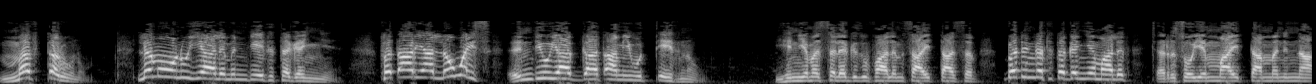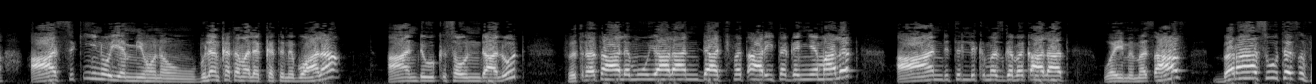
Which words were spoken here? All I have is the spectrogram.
መፍጠሩ ነው። ለመሆኑ ይህ ዓለም እንዴት ተገኘ? ፈጣሪ ያለው ወይስ እንዲሁ የአጋጣሚ ውጤት ነው? ይህን የመሰለ ግዙፍ ዓለም ሳይታሰብ በድንገት ተገኘ ማለት ጨርሶ የማይታመንና አስቂ ነው የሚሆነው ብለን ከተመለከትን በኋላ አንድ ዕውቅ ሰው እንዳሉት ፍጥረት ዓለሙ ያለ አንዳች ፈጣሪ ተገኘ ማለት አንድ ትልቅ መዝገበ ቃላት ወይም መጽሐፍ በራሱ ተጽፎ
